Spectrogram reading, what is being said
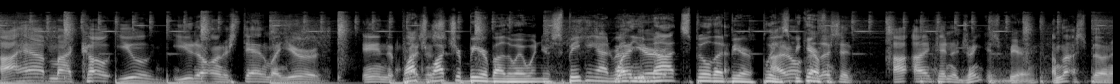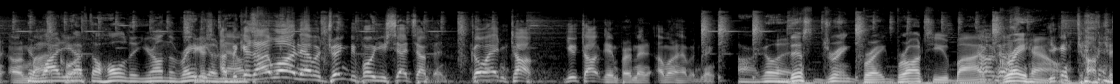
I have my coat. You you don't understand when you're in the Watch presence. watch your beer, by the way. When you're speaking, I'd rather you not spill that beer. Please be careful. Listen, I, I intend to drink this beer. I'm not spilling it on my why do you have to hold it? You're on the radio Because, uh, now. because I wanted to have a drink before you said something. Go ahead and talk. You talk to him for a minute. I want to have a drink. All right, go ahead. This drink break brought to you by No, no, Greyhound. you can talk to him.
